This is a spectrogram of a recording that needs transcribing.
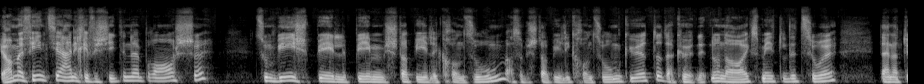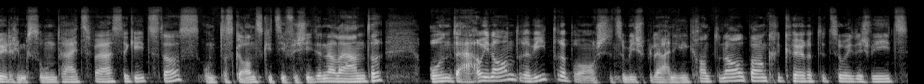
Ja, man findet sie eigentlich in verschiedenen Branchen. Zum Beispiel beim stabilen Konsum, also bei stabilen Konsumgütern, da gehört nicht nur Nahrungsmittel dazu, dann natürlich im Gesundheitswesen gibt es das und das Ganze gibt es in verschiedenen Ländern und auch in anderen weiteren Branchen, zum Beispiel einige Kantonalbanken gehören dazu in der Schweiz.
